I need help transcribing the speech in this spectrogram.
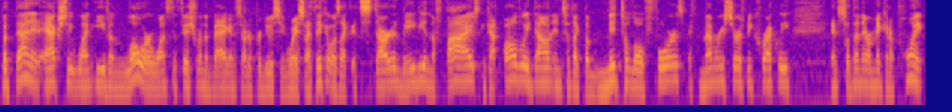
But then it actually went even lower once the fish were in the bag and started producing waste. So I think it was like it started maybe in the fives and got all the way down into like the mid to low fours, if memory serves me correctly. And so then they were making a point.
